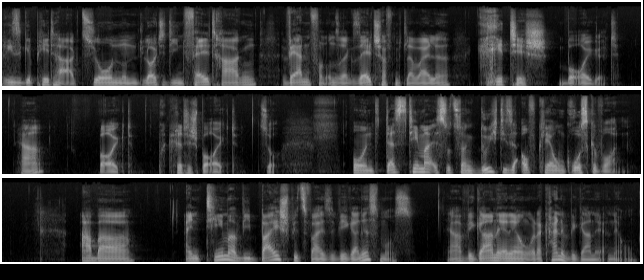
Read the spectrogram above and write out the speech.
riesige Peter-Aktionen und Leute, die ein Fell tragen, werden von unserer Gesellschaft mittlerweile kritisch beäugelt. Ja? Beäugt. Kritisch beäugt. So. Und das Thema ist sozusagen durch diese Aufklärung groß geworden. Aber ein Thema wie beispielsweise Veganismus, ja, vegane Ernährung oder keine vegane Ernährung,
